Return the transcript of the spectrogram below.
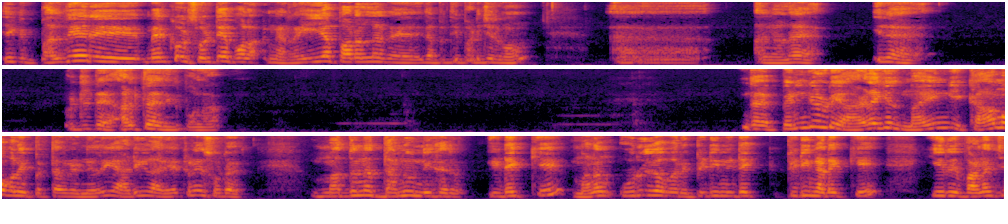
இதுக்கு பல்வேறு மேற்கோள் சொல்லிட்டே போகலாம் நிறைய பாடலில் இதை இதை பற்றி படிச்சிருக்கோம். அதனால் இதை விட்டுட்டு அடுத்த இதுக்கு போகலாம் இந்த பெண்களுடைய அழகில் மயங்கி காமவலைப்பட்டவர்கள் நிலையை அடிகளார் ஏற்கனவே சொல்றார். மதன தனு நிகர் இடைக்கே மனம் உருகவர் பிடிநிடை பிடிநடைக்கே இரு வனஜ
